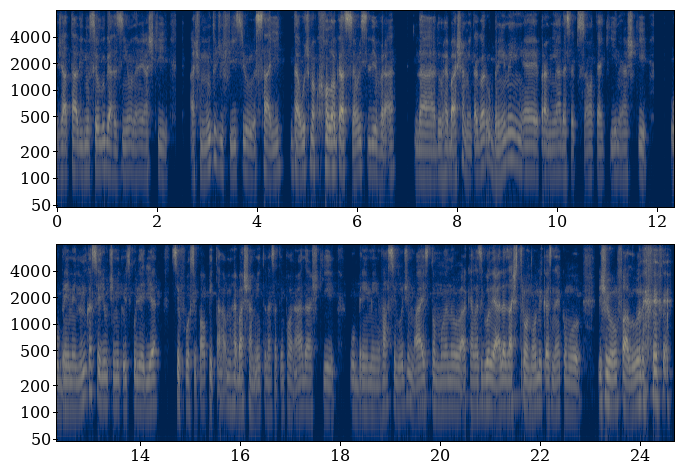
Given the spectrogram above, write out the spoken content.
já tá ali no seu lugarzinho, né? Acho que acho muito difícil sair da última colocação e se livrar da, do rebaixamento. Agora o Bremen é para mim a decepção até aqui, né? Acho que o Bremen nunca seria o time que eu escolheria se fosse palpitar um rebaixamento nessa temporada. Acho que o Bremen vacilou demais, tomando aquelas goleadas astronômicas, né? Como o João falou, né?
